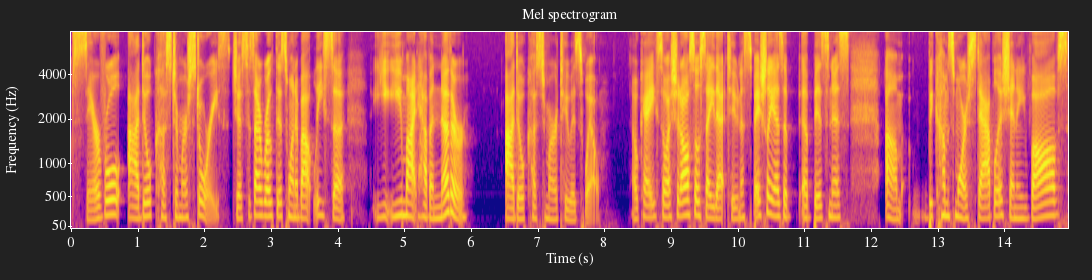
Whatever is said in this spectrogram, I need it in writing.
several ideal customer stories. Just as I wrote this one about Lisa, you, you might have another ideal customer or two as well. Okay, so I should also say that too, and especially as a, a business um, becomes more established and evolves,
